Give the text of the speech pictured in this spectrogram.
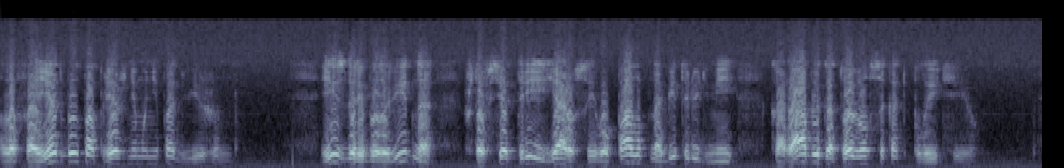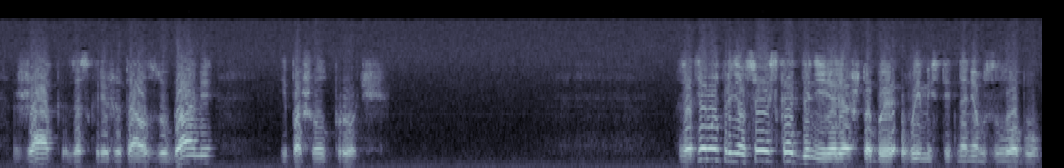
Лафайет был по-прежнему неподвижен. Издали было видно, что все три яруса его палуб набиты людьми, корабль готовился к отплытию. Жак заскрежетал зубами и пошел прочь. Затем он принялся искать Даниэля, чтобы выместить на нем злобу.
